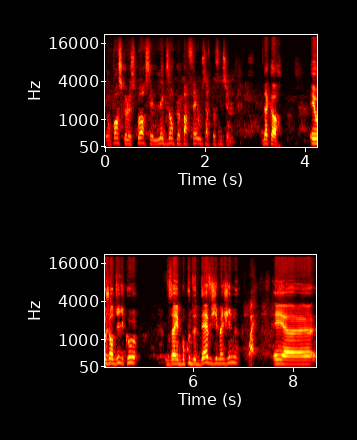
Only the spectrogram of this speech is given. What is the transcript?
et on pense que le sport, c'est l'exemple parfait où ça peut fonctionner. D'accord. Et aujourd'hui, du coup, vous avez beaucoup de devs, j'imagine. Ouais. Et euh,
